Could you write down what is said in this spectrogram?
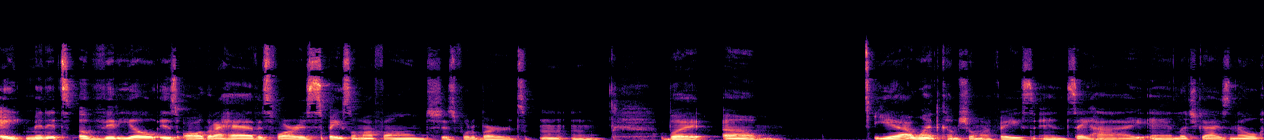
eight minutes of video is all that I have as far as space on my phone. It's just for the birds. Mm -mm. But um, yeah, I wanted to come show my face and say hi and let you guys know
